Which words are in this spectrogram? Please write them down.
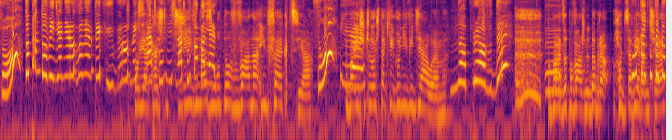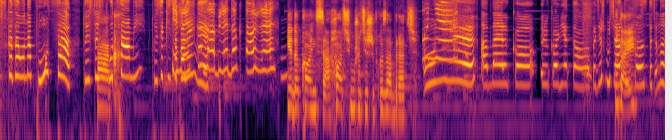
Co? Co pan tu widzi? Ja nie rozumiem tych różnych ślaczków, nieślaczków, co to jest? zmutowana infekcja. Co? Chyba jeszcze czegoś takiego nie widziałem. Naprawdę? E, bardzo poważne. Dobra, chodź, zabieram Tutaj, tutaj cię. to wskazało na płuca! To jest coś z Tak. płucami? To jest jakieś zapalenie! Dobrze, doktorze. Nie do końca. Chodź, muszę cię szybko zabrać. O nie! Nie to! Będziesz musiała tu Tutaj. zostać. Ona,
